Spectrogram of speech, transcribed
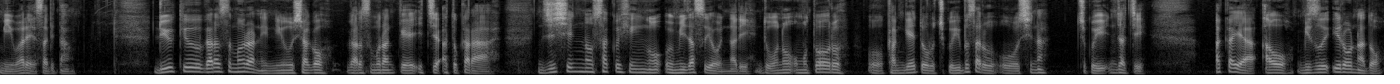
みわれさびたん。琉球ガラス村に入社後ガラス村系一後から自身の作品を生み出すようになりどうの思とおる歓迎とるちくいぶさるしなちくいんじゃち赤や青水色など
